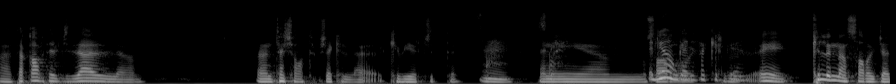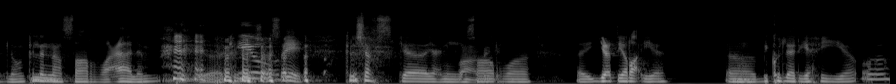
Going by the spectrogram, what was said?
آه، ثقافة الجدال آه، انتشرت بشكل كبير جدا مم. يعني اليوم قاعد أفكر كل- فيها. إيه كل الناس صاروا يجادلون كل. الناس صار عالم كل. شخص إيه كل شخص يعني. صار آه، يعطي رأيه آه،. بكل أريحية آه،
